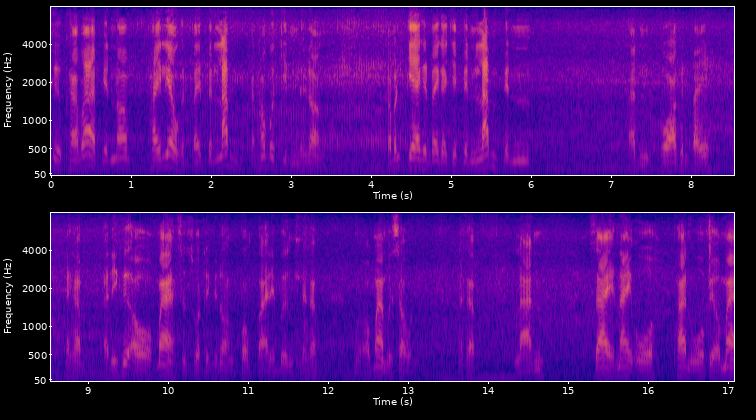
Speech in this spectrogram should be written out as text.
คืบขาว่าเป็นนอไผ่เลี้ยวขึ้นไปเป็นล่ำกันเฮาบ่กินพี่น้องถ้ามันแก่ขึ้นไปก็จะเป็นล่ำเป็นอันกอขึ้นไปนะครับ อันนี้คือเอาออกมาสดๆให้พี่น้องปอมปลายได้เบิ่งนะครับเมื่อออกมาเมื่อเช้านี่นะครับ หลานไส้นายโอผ่านโอเปียวมา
